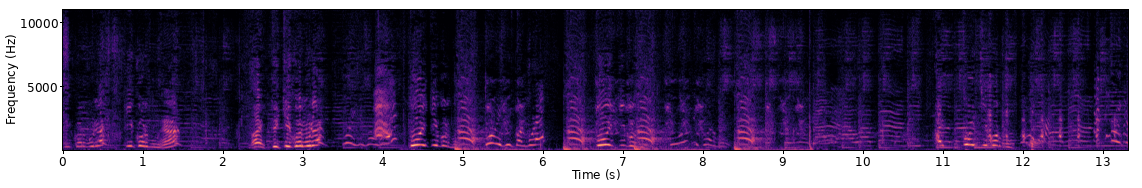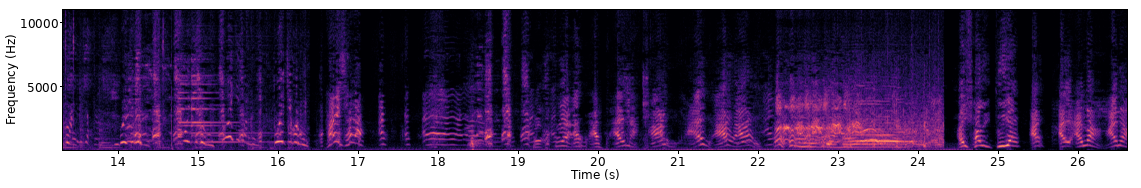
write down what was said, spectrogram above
কি করবু রে? কি করবু হ্যাঁ? তুই কি করব রে? তুই কি করবি? তুই কি করবু? তুই কি করবি রে? তুই কি করবু? তুই কি করবি? তুই কি করবু? হাই শালা তুই আয়। আয় আয় আয় না আয় না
